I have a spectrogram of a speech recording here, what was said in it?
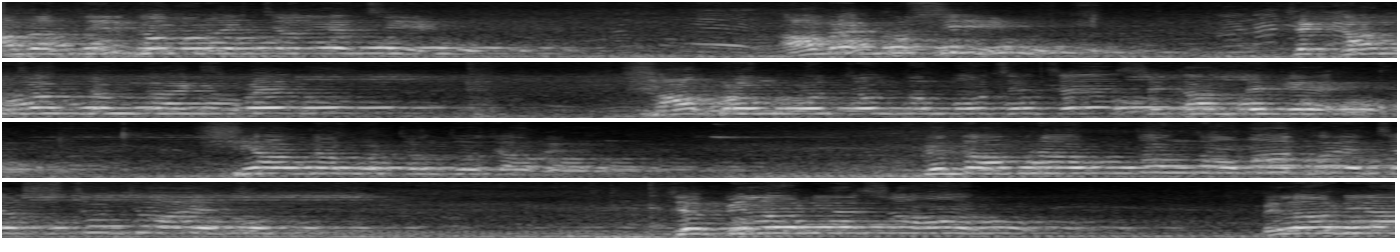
আমরা দীর্ঘ লড়াই চালিয়েছি। আমরা খুশি যে কাঞ্চনজঙ্ঘা এক্সপ্রেস সাবরম পর্যন্ত পৌঁছেছে, সেখান থেকে শিয়ালদা পর্যন্ত যাবে। কিন্তু আমরা অত্যন্ত অবাক হয়েছে আশ্চর্য হয়েছে যে বিলোনিয়া শহর, বিলোনিয়া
